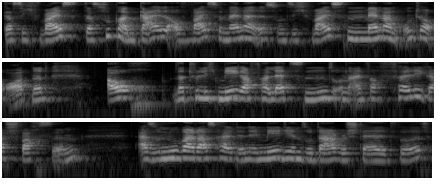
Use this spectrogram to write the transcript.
dass ich weiß, dass super geil auf weiße Männer ist und sich weißen Männern unterordnet, auch natürlich mega verletzend und einfach völliger Schwachsinn. Also nur weil das halt in den Medien so dargestellt wird,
